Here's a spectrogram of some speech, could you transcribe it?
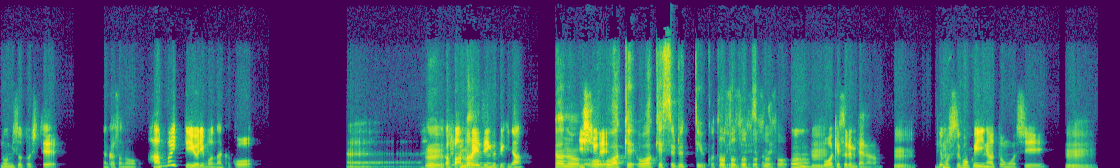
の味噌として、なんかその、販売っていうよりもなんかこう、えーうん。なんかファンドレイジング的な、まあ、あのお、お分け、お分けするっていうことでいいんじそう。そうそうそう、うん、うんお分けするみたいなの。うん。でもすごくいいなと思うし、うん。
